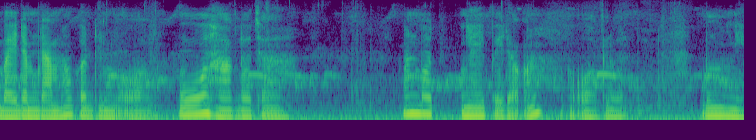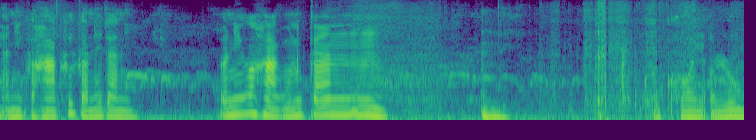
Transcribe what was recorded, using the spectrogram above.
ใบดำๆเขาก็ดึงออก โอ้ยหักแล้วจ้ามันบดใหญ่ไปดอกอะเอาออกเลยเบิ้งนี่ อันนี้ก็หักคือกันนะจ้านี่ ตัวนี้ก็หักเหมือนกันค่อยๆเอาลง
